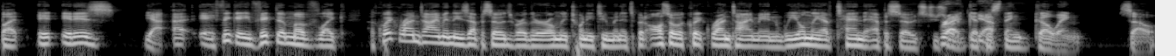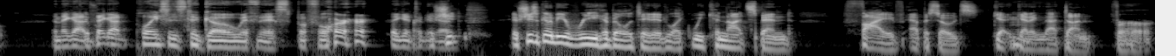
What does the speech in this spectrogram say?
but it it is yeah I, I think a victim of like a quick runtime in these episodes where there are only 22 minutes but also a quick runtime in we only have 10 episodes to sort of get yeah. this thing going so And they got If they got places to go with this before they get to the if end. she if she's going to be rehabilitated like we cannot spend five episodes get, Mm. getting that done for her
